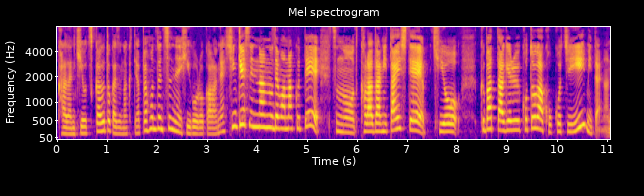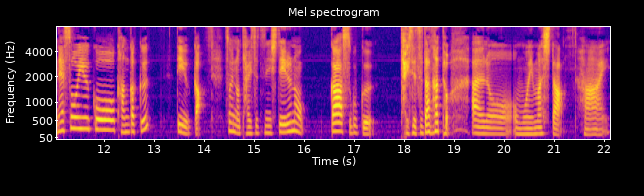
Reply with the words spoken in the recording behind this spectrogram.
体に気を使うとかじゃなくて、やっぱり本当に常日頃からね、神経質になるのではなくて、その体に対して気を配ってあげることが心地いいみたいなね、そういうこう感覚っていうか、そういうのを大切にしているのがすごく大切だなと、あの、思いました。はい。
